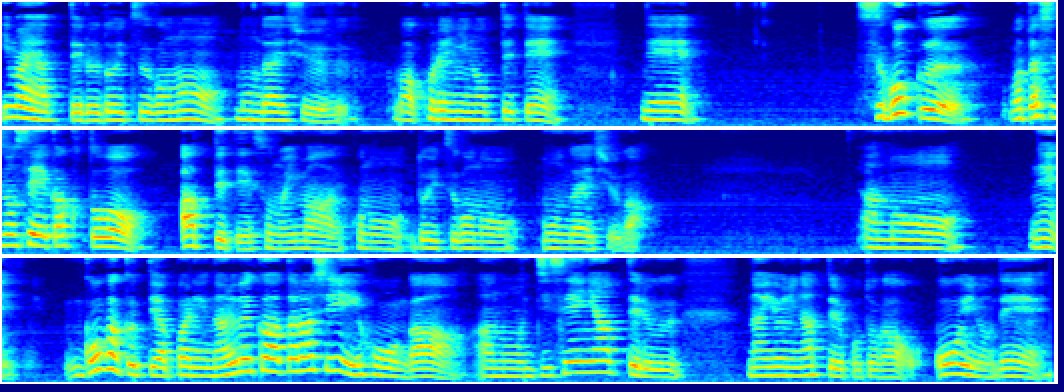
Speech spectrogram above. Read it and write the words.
今やってるドイツ語の問題集はこれに載っててですごく私の性格と合っててその今このドイツ語の問題集が。あのね、語学ってやっぱりなるべく新しい方が、あの、時勢に合ってる内容になってることが多いので、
